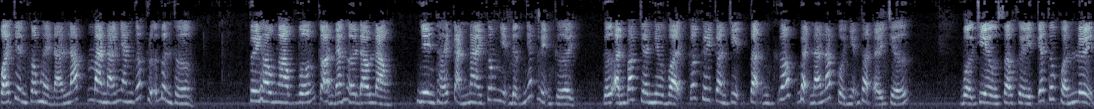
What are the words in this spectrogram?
quá trình không hề nói lắp mà nói nhanh gấp rưỡi bình thường tuy hồng ngọc vốn còn đang hơi đau lòng, nhìn thấy cảnh này không nhịn được nhất miệng cười. Cứ ấn bắp chân như vậy, có khi còn chịu tận gốc bệnh nói lắp của nhiễm thuật ấy chứ. Buổi chiều sau khi kết thúc huấn luyện,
